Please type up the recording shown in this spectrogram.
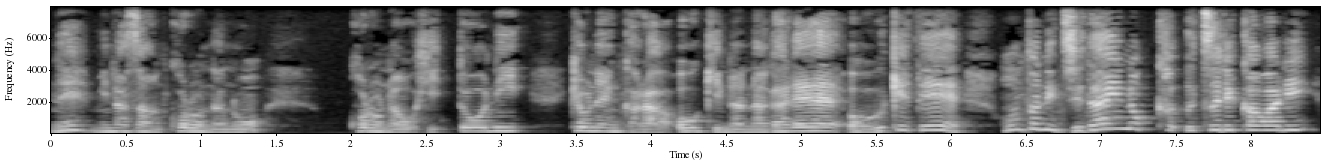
うね、皆さんコロナのコロナを筆頭に去年から大きな流れを受けて、本当に時代の移り変わり、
